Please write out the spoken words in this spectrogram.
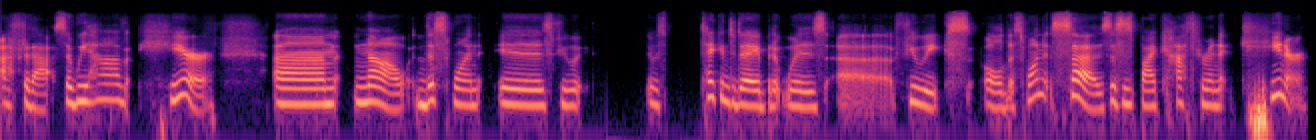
after that. So we have here, um, now this one is, few, it was taken today, but it was a few weeks old. This one it says this is by Catherine Keener.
